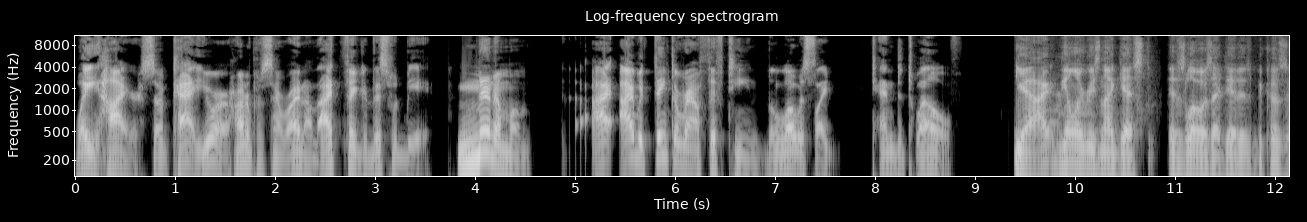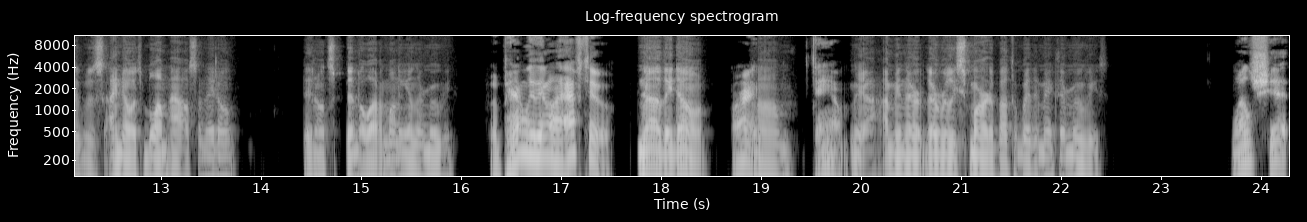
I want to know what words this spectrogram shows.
way higher. So, Kat, you are 100 percent right on that. I figured this would be minimum. I I would think around 15. The lowest like 10 to 12. Yeah, I, the only reason I guessed as low as I did is because it was I know it's Blumhouse and they don't They don't spend a lot of money on their movie. Apparently, they don't have to. No, they don't. All right. Um, Damn. yeah, I mean they're they're really smart about the way they make their movies. Well, shit.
